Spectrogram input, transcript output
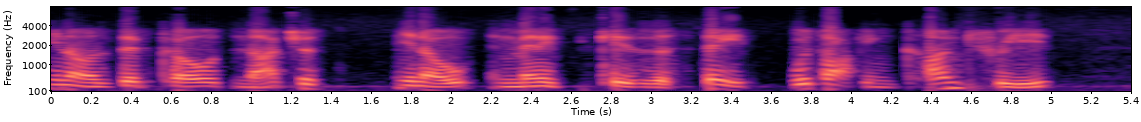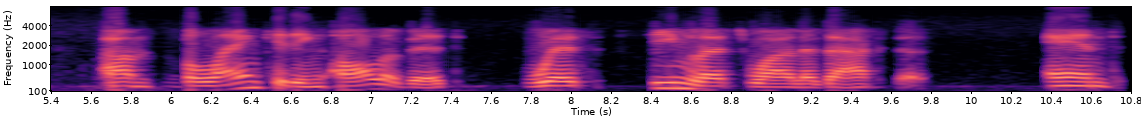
you know zip code, not just you know in many cases a state. We're talking countries, um, blanketing all of it with seamless wireless access. And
